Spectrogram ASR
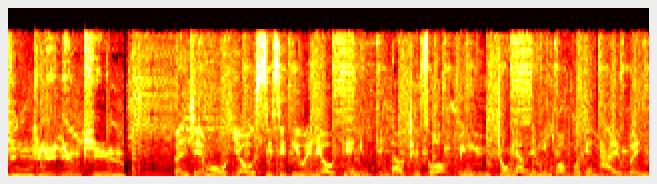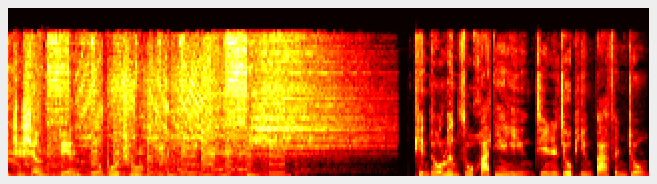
今日影评，本节目由 CCTV 六电影频道制作，并与中央人民广播电台文艺之声联合播出。品头论足话电影，今日就评八分钟。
